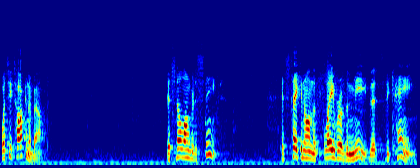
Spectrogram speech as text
what's he talking about? It's no longer distinct. It's taken on the flavor of the meat that's decaying.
